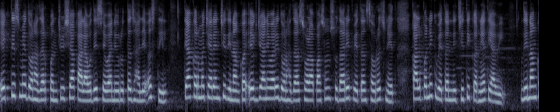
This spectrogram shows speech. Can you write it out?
एकतीस मे दोन हजार पंचवीस या कालावधीत सेवानिवृत्त झाले असतील त्या कर्मचाऱ्यांची दिनांक एक जानेवारी दोन हजार सोळापासून सुधारित वेतन संरचनेत काल्पनिक वेतन निश्चिती करण्यात यावी. दिनांक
